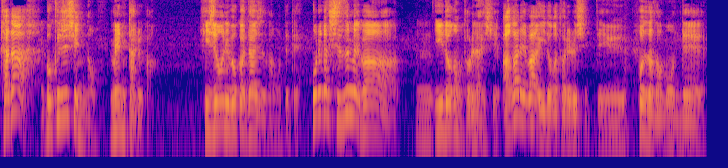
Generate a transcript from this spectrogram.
ただ僕自身のメンタルが非常に僕は大事だと思っててこれが沈めば、うん、いい動画も撮れないし上がればいい動画撮れるしっていうことだと思うんで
